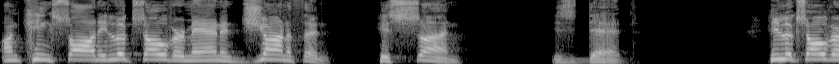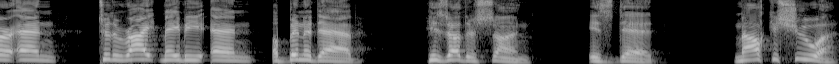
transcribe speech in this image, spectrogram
on King Saul. And he looks over, man, and Jonathan, his son, is dead. He looks over and to the right, maybe, and Abinadab, his other son, is dead. Malchishua,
